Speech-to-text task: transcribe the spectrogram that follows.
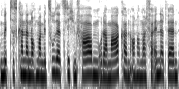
mit, das kann dann nochmal mit zusätzlichen Farben oder Markern auch nochmal verändert werden.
